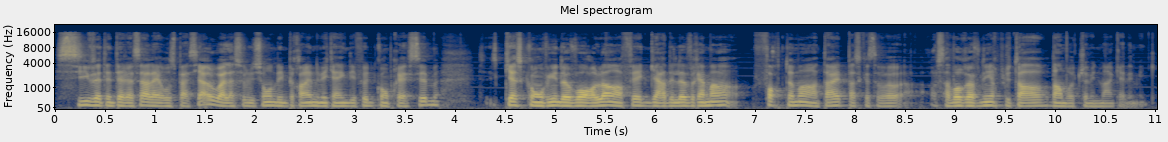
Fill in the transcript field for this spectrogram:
si vous êtes intéressé à l'aérospatial ou à la solution des problèmes de mécanique des fluides compressibles, qu'est-ce qu'on vient de voir là, en fait, gardez-le vraiment fortement en tête parce que ça va, ça va revenir plus tard dans votre cheminement académique.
